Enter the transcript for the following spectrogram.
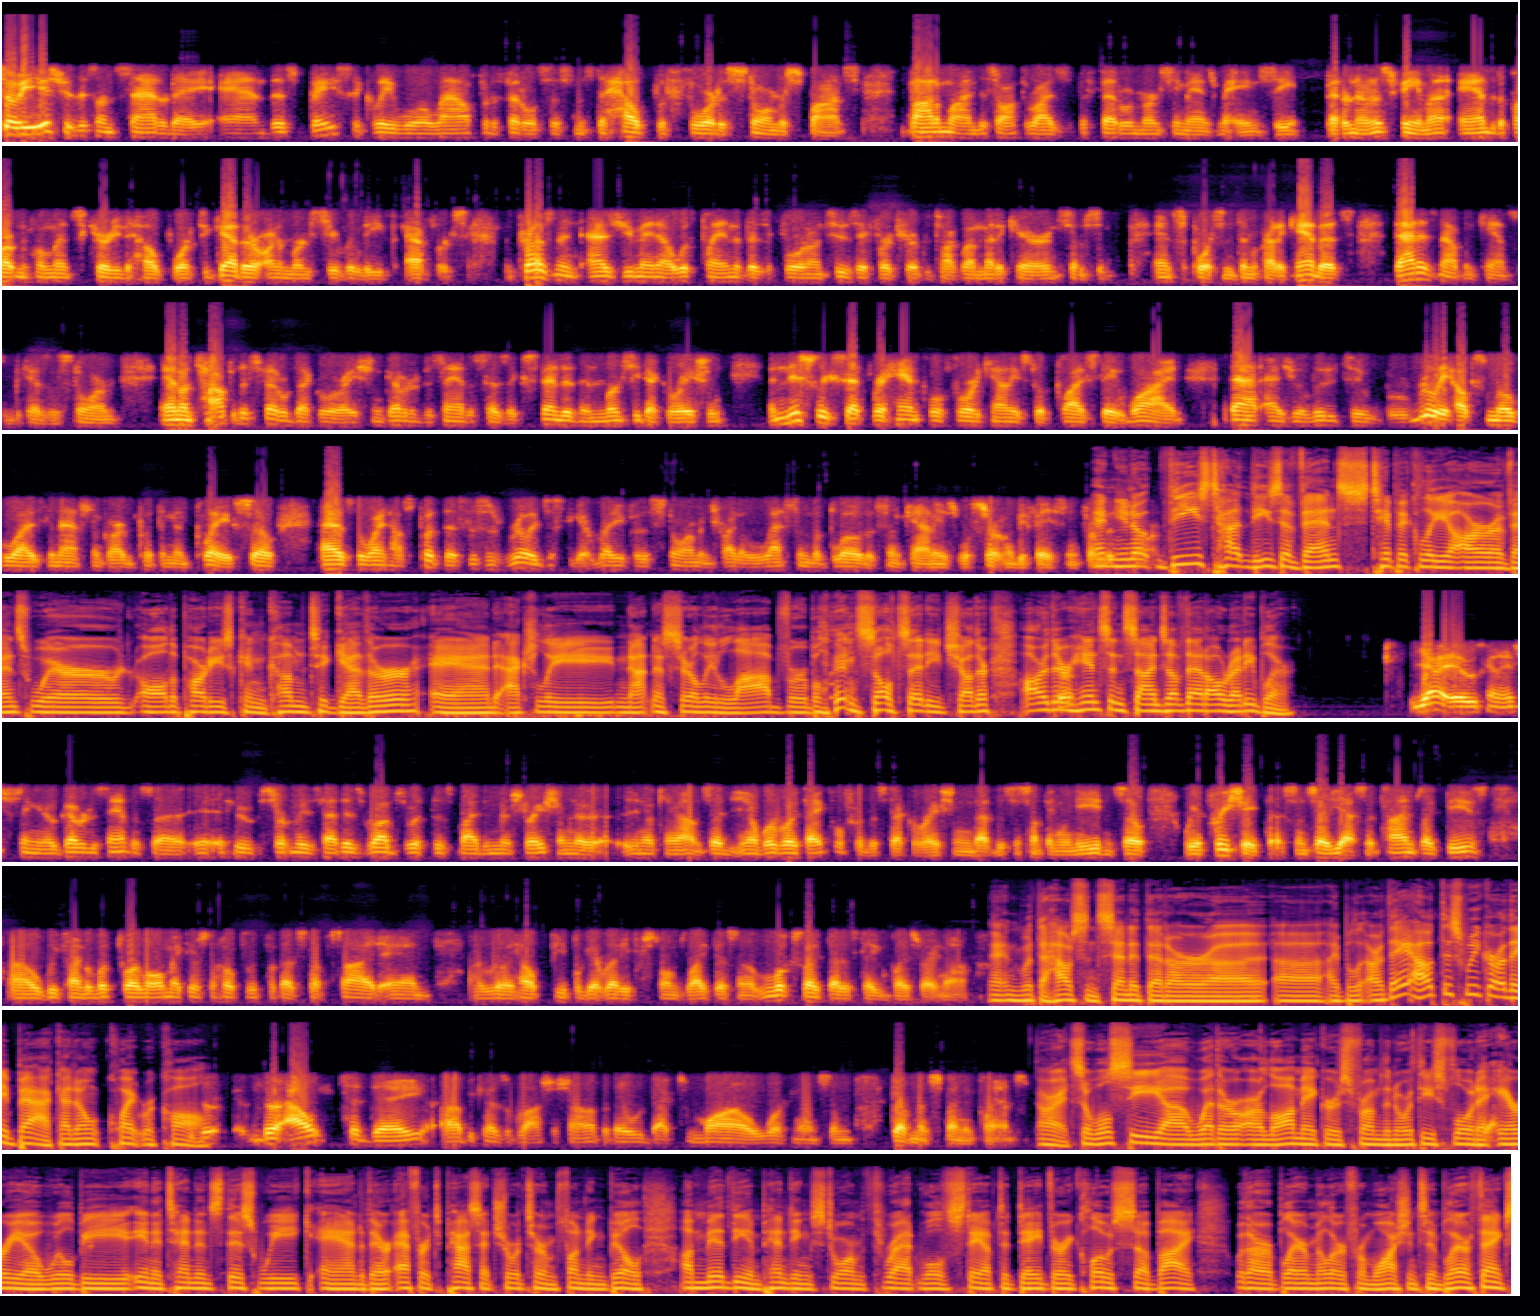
So he issued this on Saturday, and this basically will allow for the federal assistance to help with Florida's storm response. Bottom line, this authorizes the Federal Emergency Management Agency, better known as FEMA, and the Department of Homeland Security to help work together on emergency relief efforts. The president, as you may know, was planning to visit Florida on Tuesday for a trip to talk about Medicare and some, some and support some Democratic candidates. That has now been canceled because of the storm. And on top of this federal declaration, Governor DeSantis has extended an emergency declaration initially set for a handful of Florida counties to apply statewide. That, as you alluded to, really helps mobilize the National Guard and put them in place. So, as the White House put this, this is really just to get ready for the storm and try to lessen the blow that some counties will certainly be facing from. And you know, storm. these t- these events typically are events where all the parties can come together and actually not necessarily lob verbal insults at each other. Are there sure. hints and signs of that already, Blair? Yeah, it was kind of interesting. You know, Governor DeSantis, uh, who certainly has had his rubs with this Biden administration, uh, you know, came out and said, you know, we're really thankful for this declaration that this is something we need, and so we appreciate this. And so, yes, at times like these, uh, we kind of look to our lawmakers to hopefully put that stuff aside and uh, really help people get ready for storms like this. And it looks like that is taking place right now. And with the House and Senate that are, uh, uh, I believe, are they out this week or are they back? I don't quite recall. They're, they're out today uh, because of Rosh Hashanah, but they will be back tomorrow working on some government spending plans. All right, so we'll see uh, whether our lawmakers from the Northeast Florida yeah. area will be in attendance this week and their effort to pass that short-term funding bill amid the impending storm threat. We'll stay up to date, very close uh, by with our Blair Miller from Washington. Blair, thanks.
